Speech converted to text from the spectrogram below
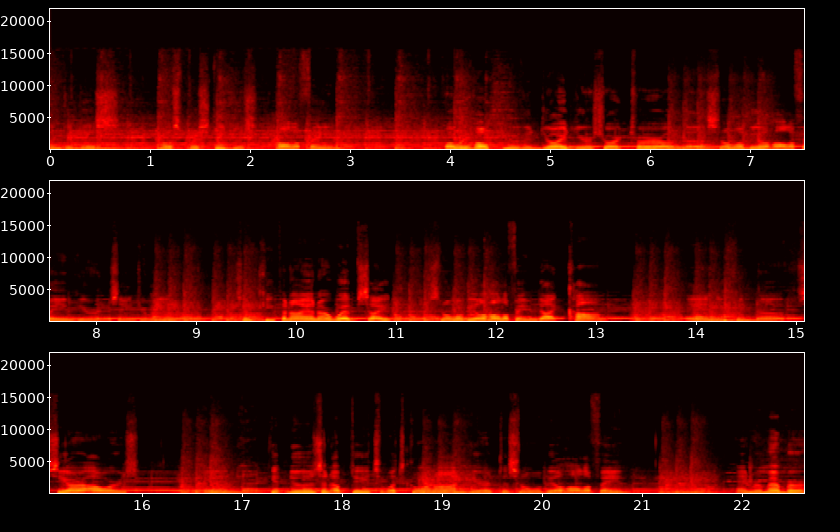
into this most prestigious Hall of Fame. Well, we hope you've enjoyed your short tour of the Snowmobile Hall of Fame here in St. Germain. So keep an eye on our website, snowmobilehalloffame.com, and you can uh, see our hours and uh, get news and updates of what's going on here at the Snowmobile Hall of Fame. And remember,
